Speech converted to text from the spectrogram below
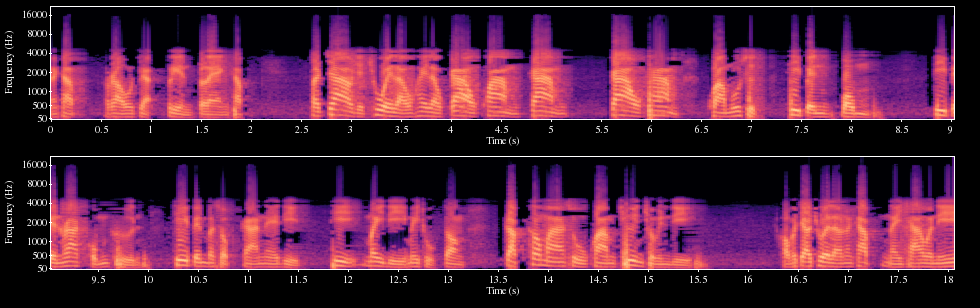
นะครับ เราจะเปลี่ยนแปลงครับ พระเจ้าจะช่วยเราให้เราก้าวข้ามก้ามก้าวข้ามความรู้สึกที่เป็นปมที่เป็นรากขมขื่นที่เป็นประสบการณ์ในอดีตที่ไม่ดีไม่ถูกต้อง กลับเข้ามาสู่ความชื่นชมยินดี ขอพระเจ้าช่วยแล้วนะครับ ในเช้าวันนี้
